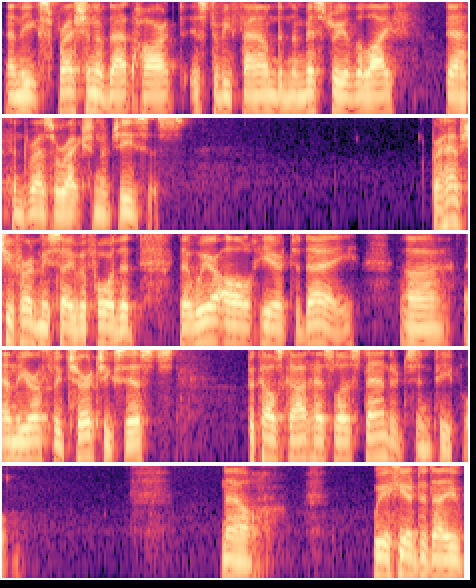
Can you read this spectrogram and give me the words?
and the expression of that heart is to be found in the mystery of the life, death, and resurrection of Jesus. Perhaps you've heard me say before that, that we are all here today, uh, and the earthly church exists because God has low standards in people. Now, we're here today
